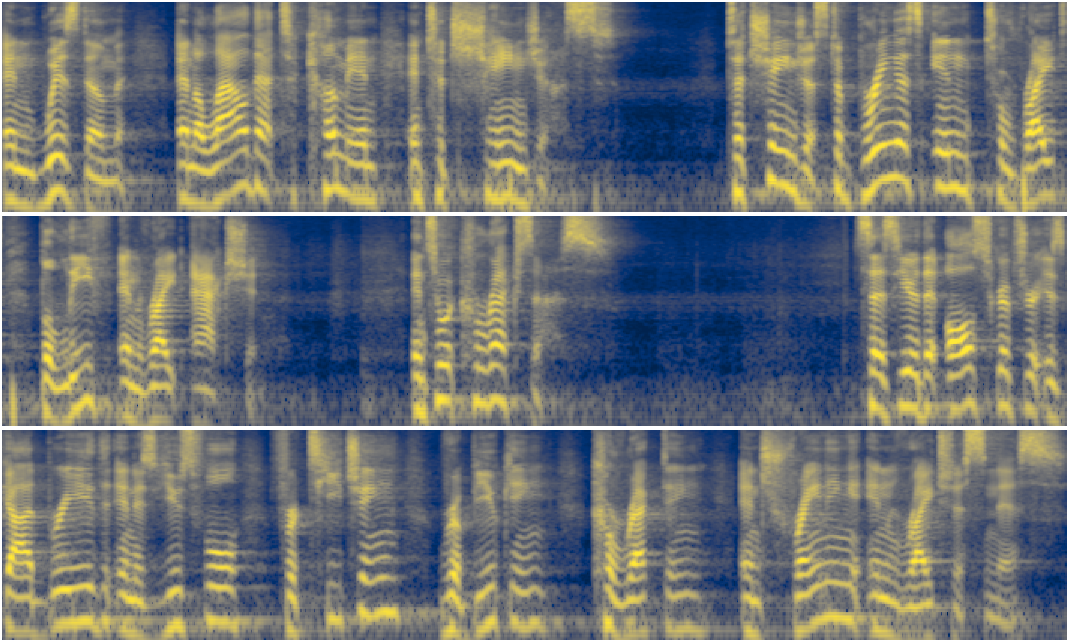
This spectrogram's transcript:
and wisdom and allow that to come in and to change us, to change us, to bring us into right belief and right action. And so it corrects us. It says here that all scripture is God breathed and is useful for teaching, rebuking, correcting, and training in righteousness,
